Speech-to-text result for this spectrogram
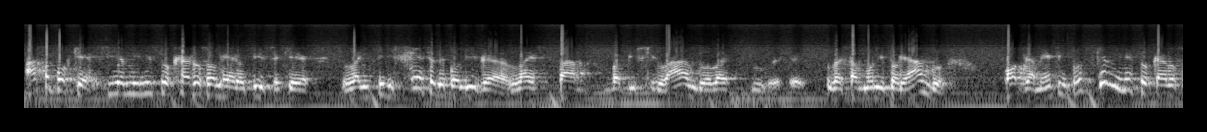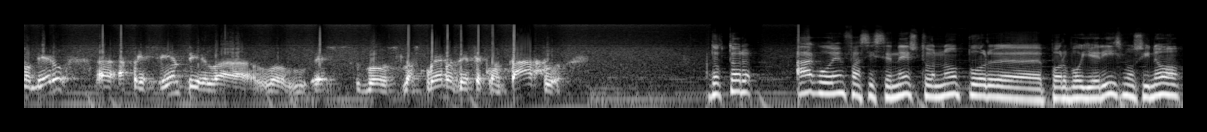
Hasta porque si el ministro Carlos Romero dice que la inteligencia de Bolivia la está vigilando, la, la está monitoreando, obviamente, entonces que el ministro Carlos Romero los, las pruebas de ese contacto. Doctor, hago énfasis en esto no por, uh, por boyerismo, sino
